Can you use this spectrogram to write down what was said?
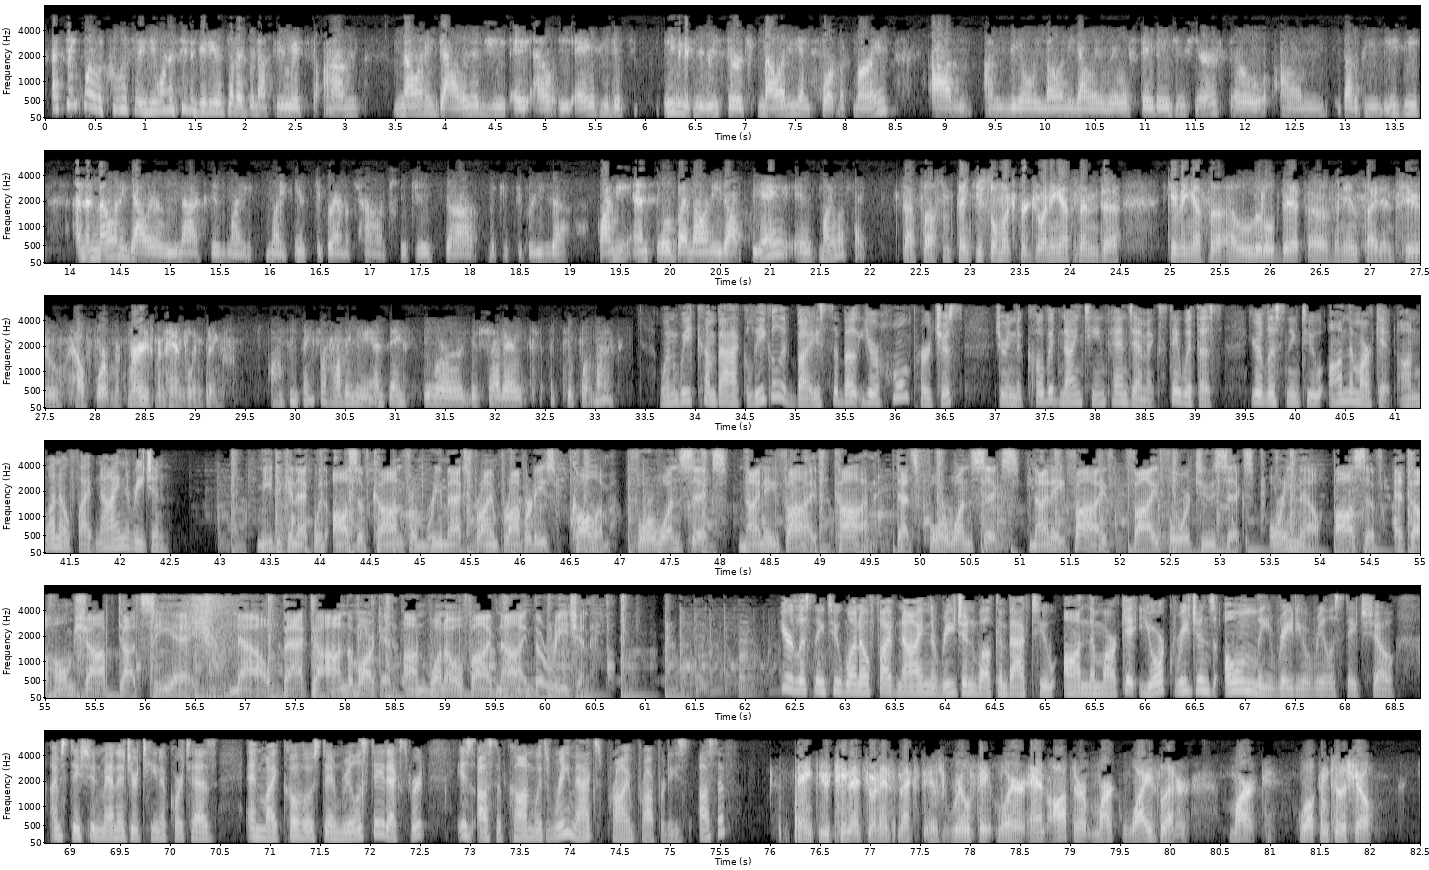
I think one of the coolest ways, you want to see the videos that I've been up to, it's um, Melanie Galea, G-A-L-E-A. If you just, even if you research Melanie and Fort McMurray, um, I'm the only Melanie Galea real estate agent here, so um, that'll be easy. And then Melanie Galea Remax is my my Instagram account, which is uh, which is super easy to find me. And soldbymelanie.ca is my website. That's awesome. Thank you so much for joining us and uh, giving us a, a little bit of an insight into how Fort McMurray's been handling things. Awesome. Thanks for having me, and thanks for the shout out to Fort Mac. When we come back, legal advice about your home purchase during the COVID 19 pandemic. Stay with us. You're listening to On the Market on 1059 The Region. Need to connect with Asif Khan from Remax Prime Properties? Call him 416-985-KHAN. That's 416-985-5426. Or email asif at thehomeshop.ca. Now back to On the Market on 1059 The Region. You're listening to 1059 The Region. Welcome back to On the Market, York Region's only radio real estate show. I'm station manager Tina Cortez, and my co-host and real estate expert is Asif Khan with Remax Prime Properties. Asif? Thank you, Tina. Joining us next is real estate lawyer and author Mark Weisleder. Mark, welcome to the show.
